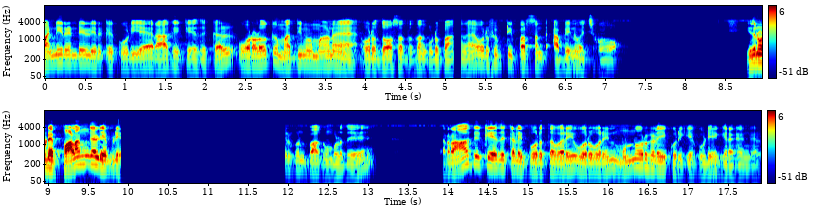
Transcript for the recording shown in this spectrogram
பன்னிரெண்டில் இருக்கக்கூடிய ராகு கேதுக்கள் ஓரளவுக்கு மத்தியமமான ஒரு தோஷத்தை தான் கொடுப்பாங்க. ஒரு ஃபிஃப்டி பர்சன்ட் அப்படின்னு வச்சுக்குவோம் இதனுடைய பலன்கள் எப்படி இருக்குன்னு பார்க்கும் பொழுது ராகு கேதுக்களை பொறுத்தவரை ஒருவரின் முன்னோர்களை குறிக்கக்கூடிய கிரகங்கள்.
